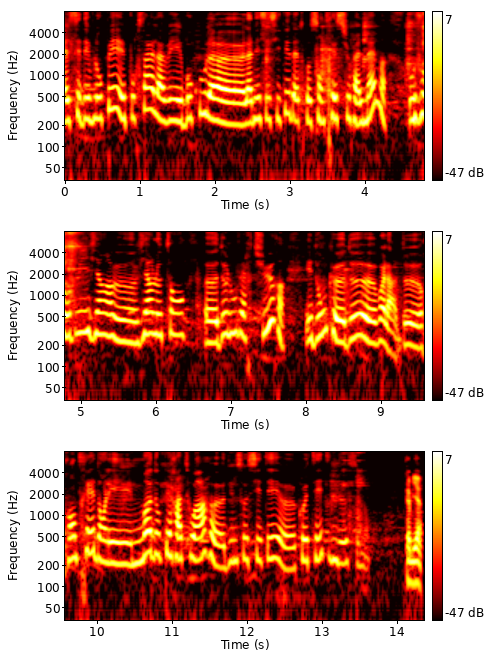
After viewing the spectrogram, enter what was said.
elle s'est développée et pour ça, elle avait beaucoup la, la nécessité d'être centrée sur elle-même. Aujourd'hui vient, euh, vient le temps euh, de l'ouverture et donc euh, de, voilà, de rentrer dans les modes opératoires d'une société cotée digne de ce nom. Très bien.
